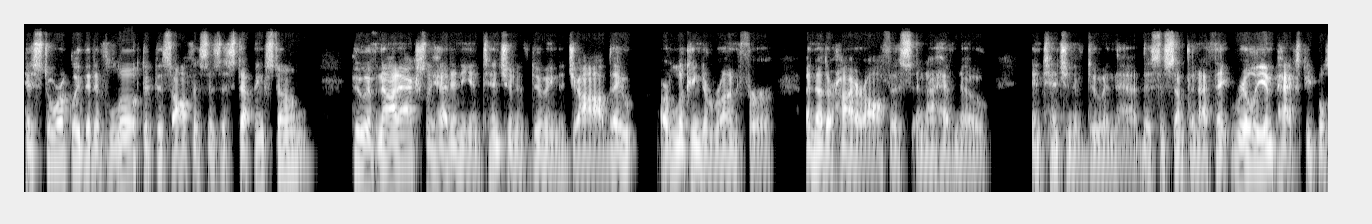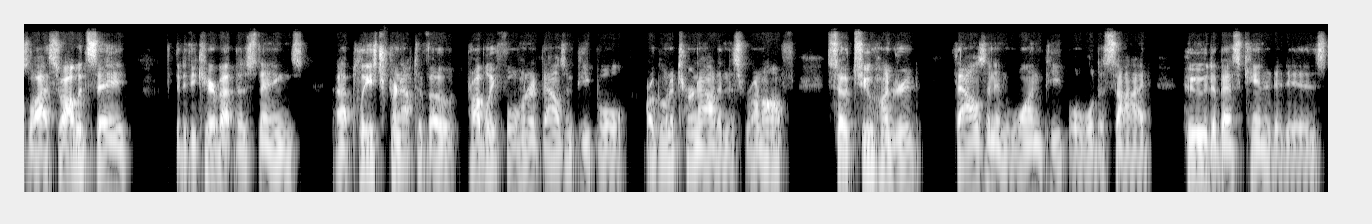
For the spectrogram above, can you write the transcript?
historically, that have looked at this office as a stepping stone who have not actually had any intention of doing the job. They are looking to run for another higher office, and I have no intention of doing that. This is something I think really impacts people's lives. So I would say that if you care about those things, uh, please turn out to vote. Probably 400,000 people are going to turn out in this runoff. So 200,001 people will decide who the best candidate is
